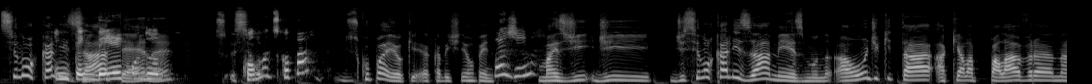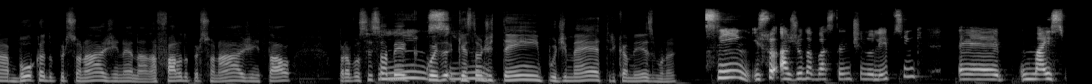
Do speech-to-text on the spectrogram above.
se localizar entender até, quando. Né? Se Como? Lo... Desculpa? Desculpa eu, que acabei te interrompendo. Imagina. Mas de, de, de se localizar mesmo, aonde que tá aquela palavra na boca do personagem, né? Na, na fala do personagem e tal. para você saber sim, coisa, sim. questão de tempo, de métrica mesmo, né? Sim, isso ajuda bastante no lip sync, é, mas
